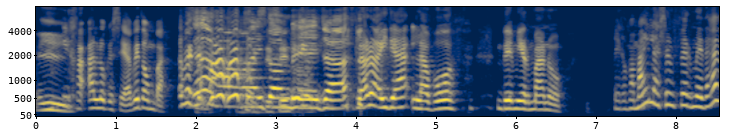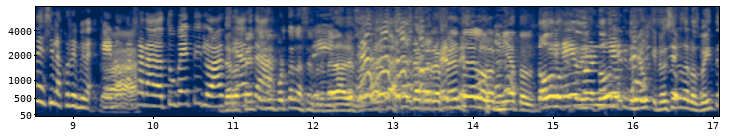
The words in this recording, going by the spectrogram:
Y- Hija, haz lo que sea, vete a un bar. Vete a un bar. Ay, Sí, tan sí. bella. Claro, ahí ya la voz de mi hermano. Pero mamá, ¿y las enfermedades y las cosas? Y mi madre, Que no Ah. pasa nada, tú vete y lo haces. De repente está". no importan las Sí. enfermedades. De repente los nietos. Todo lo que te, todo lo que te dijeron que no hicieras a los 20,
